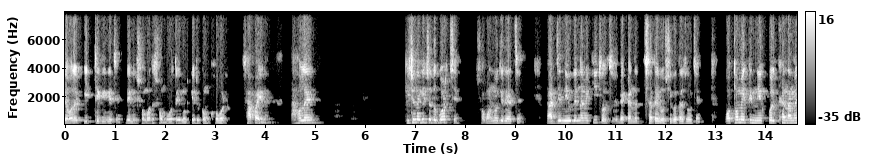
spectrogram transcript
দেওয়ালে পিঠ থেকে গেছে দৈনিক সংবাদে? সম্ভবত এরকম খবর ছাপাই না। তাহলে কিছু না কিছু তো করছে সবার নজরে আছে। রাজ্যের নিয়োগের নামে কি চলছে? বেকারদের সাথে রসিকতা চলছে। প্রথমে একটি নিয়োগ পরীক্ষার নামে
